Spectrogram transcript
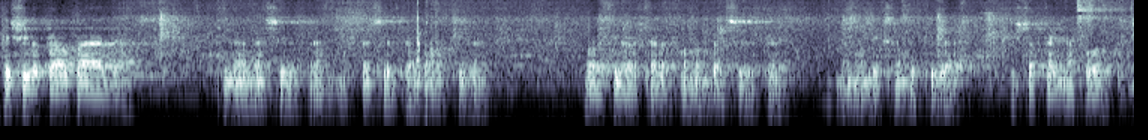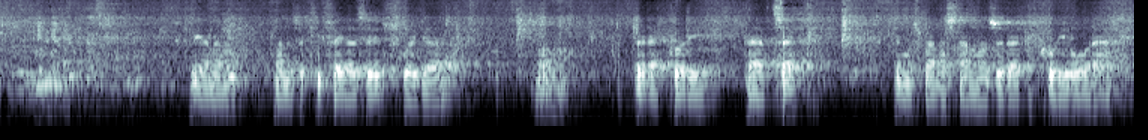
És Sila Prabhupád, kivel beszéltem? Beszéltem valakivel. Valakivel a telefonon beszéltem. Nem emlékszem, hogy kivel. És csak tegnap volt. Ilyen a, van ez a kifejezés, hogy a, a öregkori percek, én most már használom az öregkori órák.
